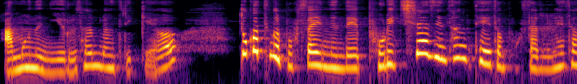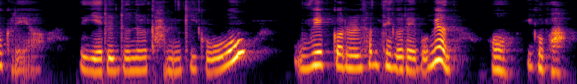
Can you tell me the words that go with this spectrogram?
안 먹는 이유를 설명드릴게요. 똑같은 걸 복사했는데 볼이 칠해진 상태에서 복사를 해서 그래요. 얘를 눈을 감기고 위에 거를 선택을 해보면 어 이거 봐.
